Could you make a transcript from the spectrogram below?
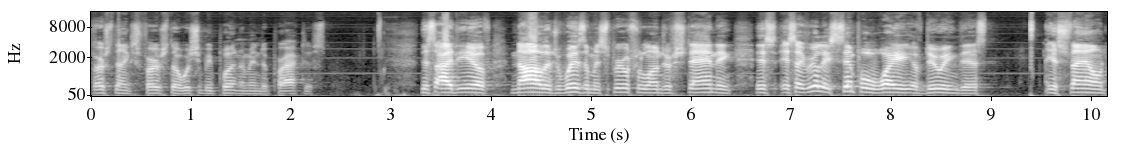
First things first, though, we should be putting them into practice. This idea of knowledge, wisdom, and spiritual understanding is, is a really simple way of doing this is found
